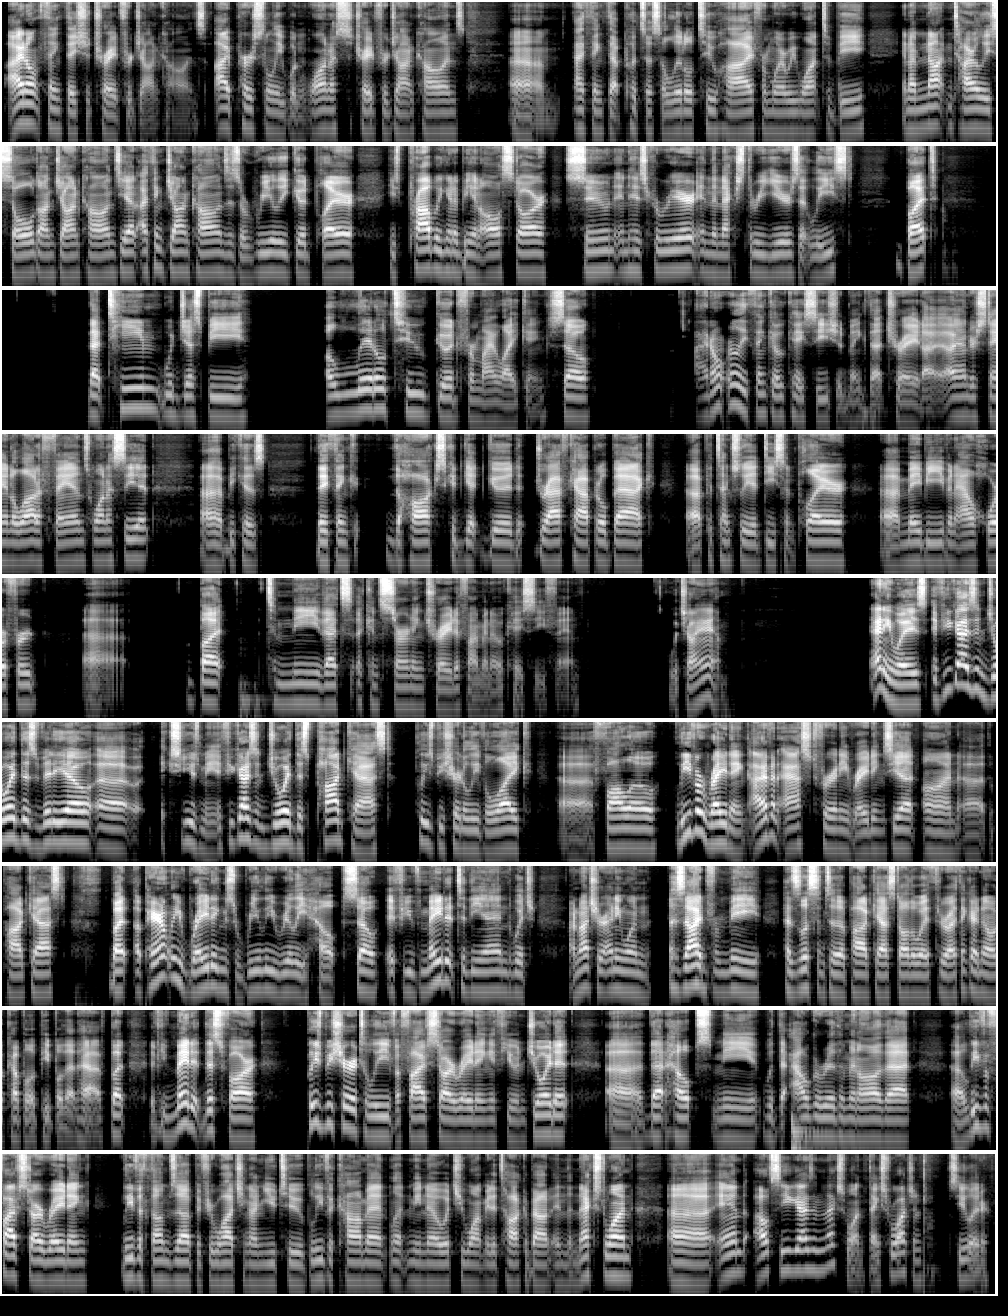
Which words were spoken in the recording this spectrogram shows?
I don't think they should trade for John Collins. I personally wouldn't want us to trade for John Collins. Um, I think that puts us a little too high from where we want to be. And I'm not entirely sold on John Collins yet. I think John Collins is a really good player. He's probably going to be an all star soon in his career, in the next three years at least. But that team would just be a little too good for my liking. So I don't really think OKC should make that trade. I, I understand a lot of fans want to see it uh, because they think the Hawks could get good draft capital back, uh, potentially a decent player, uh, maybe even Al Horford. Uh, but to me, that's a concerning trade if I'm an OKC fan, which I am. Anyways, if you guys enjoyed this video, uh, excuse me, if you guys enjoyed this podcast, please be sure to leave a like, uh, follow, leave a rating. I haven't asked for any ratings yet on uh, the podcast, but apparently ratings really, really help. So if you've made it to the end, which I'm not sure anyone aside from me has listened to the podcast all the way through, I think I know a couple of people that have, but if you've made it this far, please be sure to leave a five star rating if you enjoyed it. Uh, that helps me with the algorithm and all of that. Uh, leave a five star rating. Leave a thumbs up if you're watching on YouTube. Leave a comment letting me know what you want me to talk about in the next one. Uh, and I'll see you guys in the next one. Thanks for watching. See you later.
